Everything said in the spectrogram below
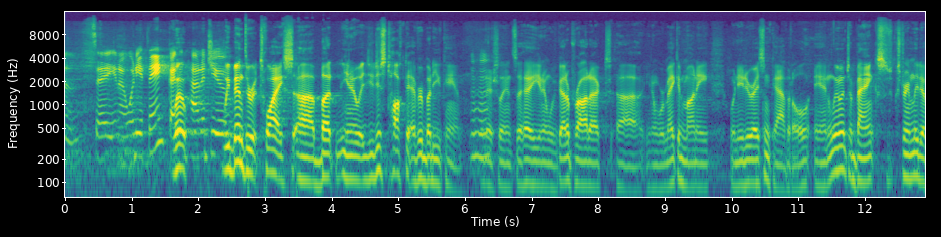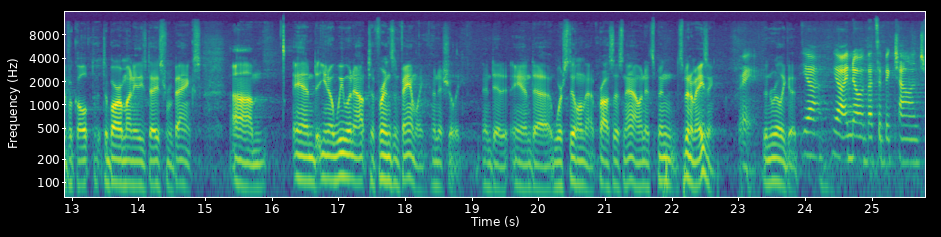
and say, you know, what do you think? I mean, how did you? We've been through it twice, uh, but you know, you just talk to everybody you can Mm-hmm. initially and say, hey, you know, we've got a product, uh, you know, we're making money, we need to raise some capital, and we went to banks. Extremely difficult to borrow money these days from banks, um, and you know, we went out to friends and family initially and did it, and uh, we're still in that process now, and it's been it's been amazing. Great. It's been really good. Yeah, yeah, I know that's a big challenge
